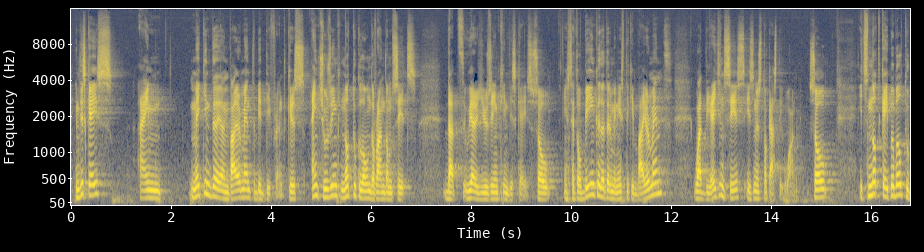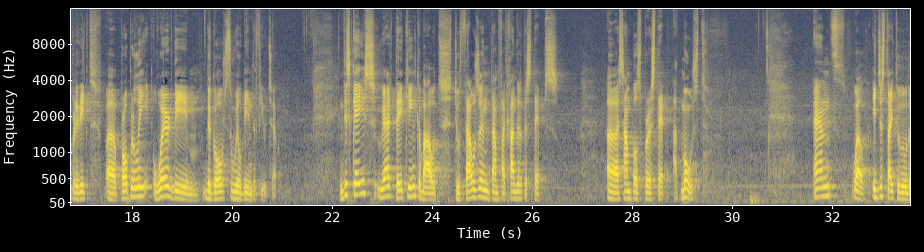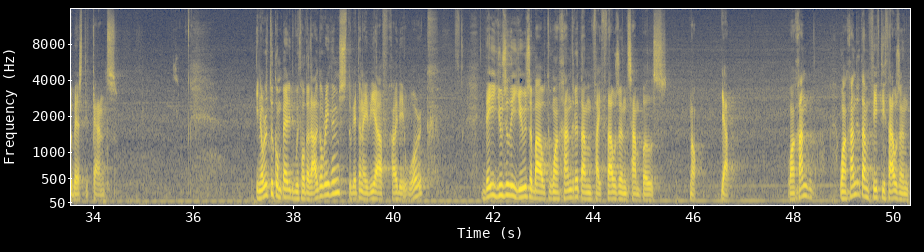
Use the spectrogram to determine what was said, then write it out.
this case, I'm making the environment a bit different because I'm choosing not to clone the random seeds that we are using in this case. So instead of being a deterministic environment, what the agent sees is a stochastic one. So it's not capable to predict uh, properly where the, the ghosts will be in the future. In this case, we are taking about 2,500 steps, uh, samples per step at most. And, well, it just tried to do the best it can in order to compare it with other algorithms, to get an idea of how they work, they usually use about 105,000 samples. No, yeah, 150,000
